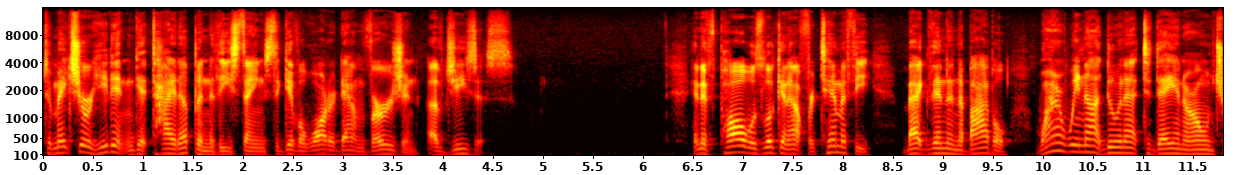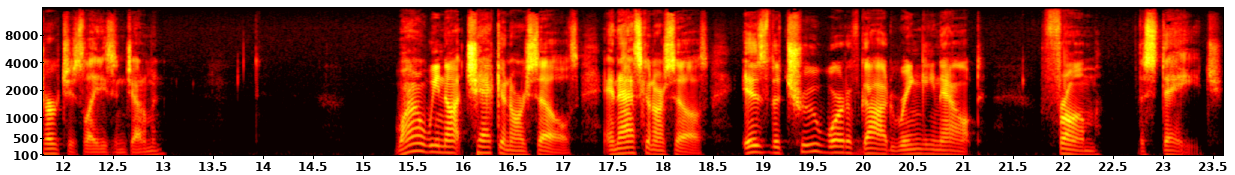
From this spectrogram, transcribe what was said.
to make sure he didn't get tied up into these things to give a watered down version of Jesus. And if Paul was looking out for Timothy back then in the Bible, why are we not doing that today in our own churches, ladies and gentlemen? Why are we not checking ourselves and asking ourselves, is the true word of God ringing out from the stage,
